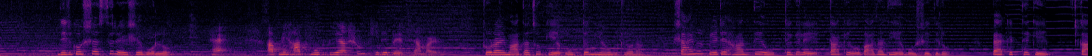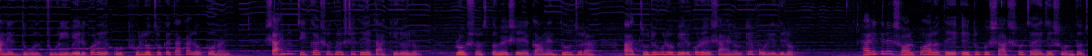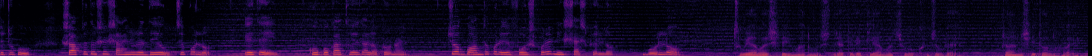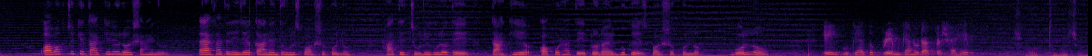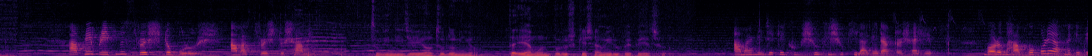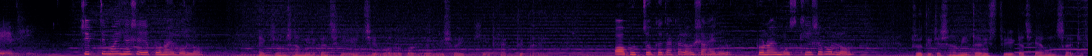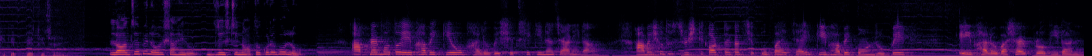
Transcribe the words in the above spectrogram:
দীর্ঘশ্বাস ছেড়ে সে বলল হ্যাঁ আপনি হাত মুখ ধুয়ে আসুন খিদে পেয়েছে আমার। প্রণয় মাথা ঝুঁকিয়ে উঠতে নিয়ে উঠল না। শাহিনুর পেটে হাত দিয়ে উঠতে গেলে তাকেও বাধা দিয়ে বসিয়ে দিল। প্যাকেট থেকে কানের দুল চুড়ি বের করে উৎফুল্ল চোখে তাকালো প্রণয়। শাহিনুর জিজ্ঞাসা দৃষ্টিতে তাকিয়ে রইল। প্রশস্ত হয়ে সে কানের দুল জোড়া আর চুড়িগুলো বের করে শাহিনুরকে পরিয়ে দিল। হ্যারিকেনের স্বল্প আলোতে এটুকু শ্বাসসজ্জায় যে সৌন্দর্যটুকু সপ্তাদশের শাহিনুরের দেহে উপচে পড়ল। এতেই কুপকাত হয়ে গেল প্রণয়। চোখ বন্ধ করে ফোঁস করে নিঃশ্বাস ফেলল। বলল তুমি আমার সেই মানুষ যাকে দেখলে আমার চোখ জোড়ায় প্রাণ শীতল হয়। অবাক চোখে তাকিয়ে রইল শাহিনুর। এক হাতে নিজের কানে দুল স্পর্শ করল। হাতের চুড়িগুলোতে তাকিয়ে অপর হাতে প্রণয়ের বুকে স্পর্শ করল। বলল এই বুকে এত প্রেম কেন ডাক্তার সাহেব? সব তোমার জন্য। আপনি পৃথিবীর শ্রেষ্ঠ পুরুষ আমার শ্রেষ্ঠ স্বামী। তুমি নিজেই অতুলনীয় তাই এমন পুরুষকে স্বামী রূপে পেয়েছ। আমার নিজেকে খুব সুখী সুখী লাগে ডাক্তার সাহেব। বড় ভাগ্য করে আপনাকে পেয়েছি। তৃপ্তিময় হেসে প্রণয় বলল একজন স্বামীর কাছে এর চেয়ে বড় গর্বের বিষয় কি থাকতে পারে? অভূত চোখে তাকালো শাহিনুর। প্রণয় মুচকি এসে বলল প্রতিটা স্বামী তার স্ত্রীর কাছে এমন সার্টিফিকেট পেতে চায়। লজ্জা পেল শাহিনুর। দৃষ্টি নত করে বলল আপনার মতো এভাবে কেউ ভালোবেসেছে কিনা জানি না। আমি শুধু সৃষ্টিকর্তার কাছে উপায় চাই কীভাবে কোন রূপে এই ভালোবাসার প্রতিদান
